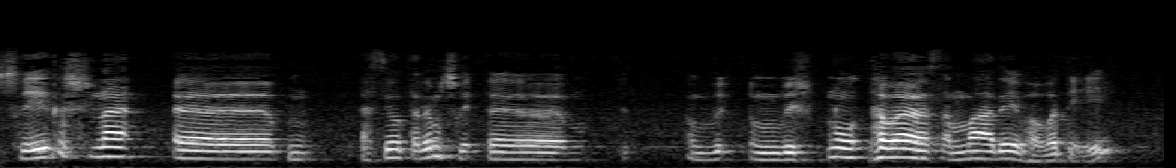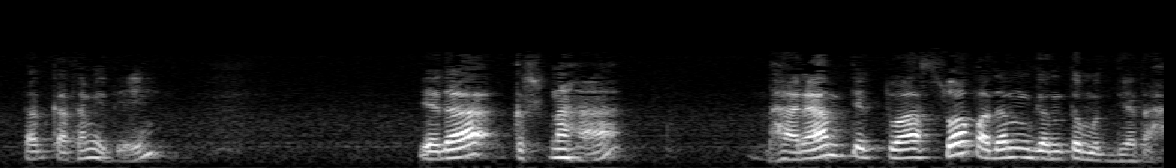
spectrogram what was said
श्रीकृष्ण अस्य उत्तरं विष्णुद्धवसंवादे भवति, तत् यदा कृष्णः धरां त्यक्त्वा स्वपदं गन्तुमुद्यतः,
